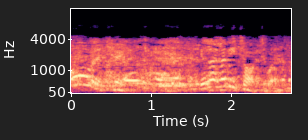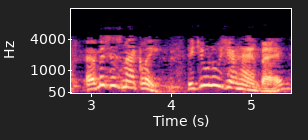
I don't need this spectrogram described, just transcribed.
Hold it, Chicken. Let, let me talk to her. Uh, Mrs. McLean, did you lose your handbag?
